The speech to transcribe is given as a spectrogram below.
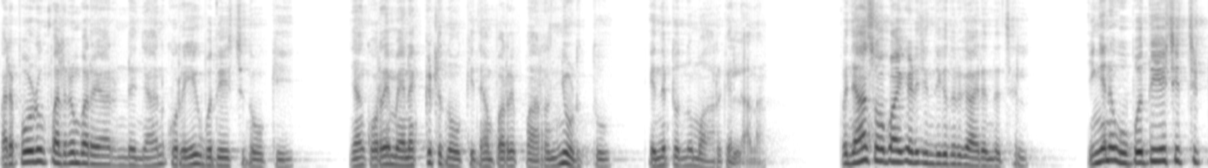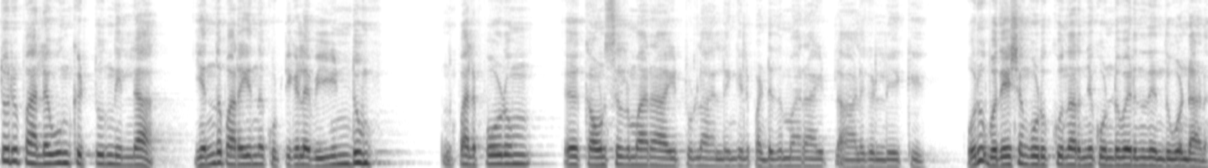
പലപ്പോഴും പലരും പറയാറുണ്ട് ഞാൻ കുറേ ഉപദേശിച്ച് നോക്കി ഞാൻ കുറേ മെനക്കിട്ട് നോക്കി ഞാൻ പറയും പറഞ്ഞു കൊടുത്തു. എന്നിട്ടൊന്നും മാർഗമല്ല എന്നാണ്. അപ്പം ഞാൻ സ്വാഭാവികമായിട്ട് ചിന്തിക്കുന്ന ഒരു കാര്യം എന്താ വെച്ചാൽ ഇങ്ങനെ ഉപദേശിച്ചിട്ടൊരു ഫലവും കിട്ടുന്നില്ല എന്ന് പറയുന്ന കുട്ടികളെ വീണ്ടും പലപ്പോഴും കൗൺസിലർമാരായിട്ടുള്ള അല്ലെങ്കിൽ പണ്ഡിതന്മാരായിട്ടുള്ള ആളുകളിലേക്ക് ഒരു ഉപദേശം കൊടുക്കുമെന്ന് അറിഞ്ഞ് കൊണ്ടുവരുന്നത് എന്തുകൊണ്ടാണ്?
